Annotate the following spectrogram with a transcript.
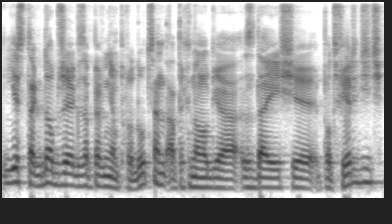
jest tak dobrze, jak zapewnia producent, a technologia zdaje się potwierdzić,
